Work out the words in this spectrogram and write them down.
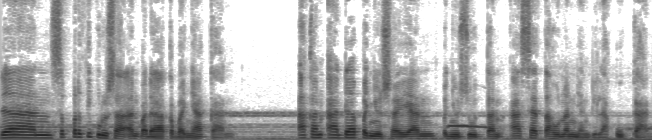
Dan seperti perusahaan pada kebanyakan Akan ada penyusuan penyusutan aset tahunan yang dilakukan.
